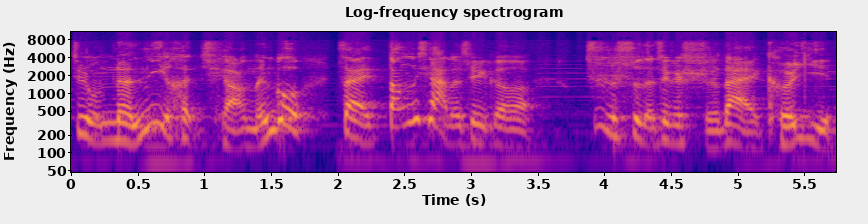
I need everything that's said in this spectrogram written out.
这种能力很强，能够在当下的这个制式的这个时代，可以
